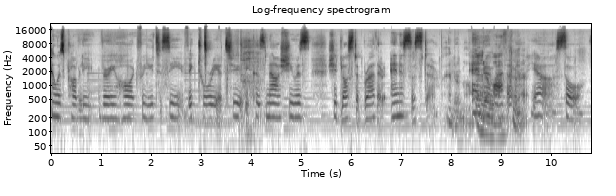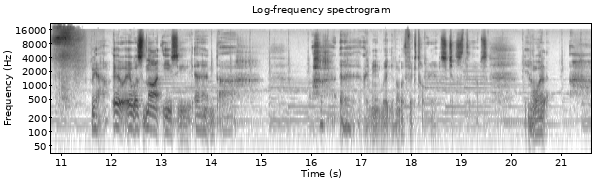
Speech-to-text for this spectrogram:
It was probably very hard for you to see Victoria too, because now she was she'd lost a brother and a sister And her mom. and, her, her mom, mother. Yeah. So yeah, it, it was not easy, and uh, uh, I mean, even with Victoria, it was just, it was, you know what?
